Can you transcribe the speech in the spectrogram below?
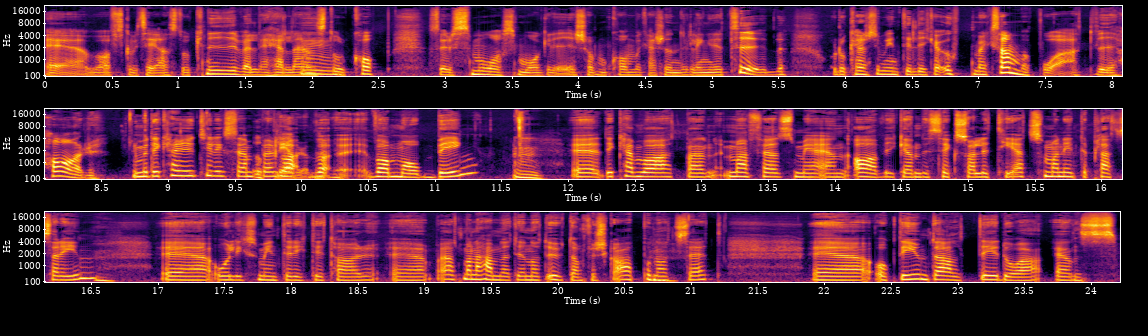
eh, vad ska vi säga, en stor kniv eller hälla en mm. stor kopp så är det små, små grejer som kommer kanske under längre tid. Och då kanske vi inte är lika uppmärksamma på att vi har Men det kan ju till exempel vara va, va mobbing. Mm. Eh, det kan vara att man, man föds med en avvikande sexualitet som man inte platsar in. Mm. Eh, och liksom inte riktigt har, eh, att man har hamnat i något utanförskap på mm. något sätt. Och det är ju inte alltid då ens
